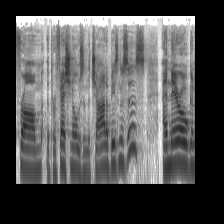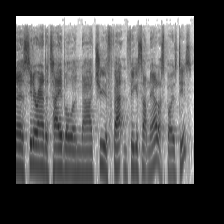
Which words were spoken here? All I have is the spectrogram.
from the professionals and the charter businesses, and they're all going to sit around a table and uh, chew the fat and figure something out. I suppose, Diz.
